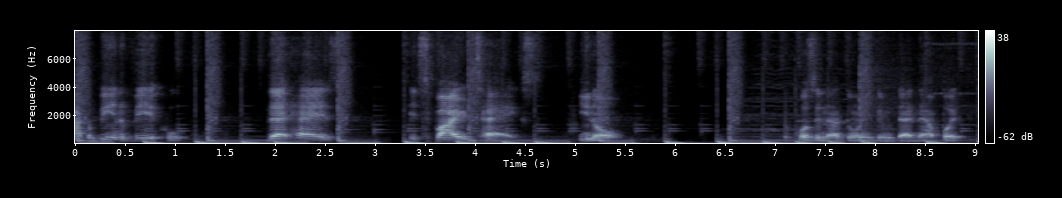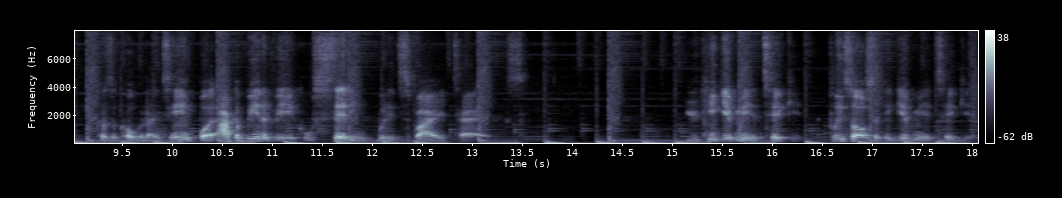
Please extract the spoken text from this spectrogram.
I could be in a vehicle that has expired tags. You know, of course they're not doing anything with that now, but because of COVID nineteen. But I could be in a vehicle sitting with expired tags. You can give me a ticket. Police officer could give me a ticket.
